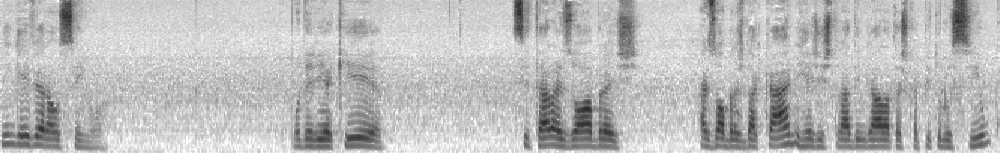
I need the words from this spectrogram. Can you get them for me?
ninguém verá o Senhor. Poderia aqui citar as obras as obras da carne registradas em Gálatas capítulo 5,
